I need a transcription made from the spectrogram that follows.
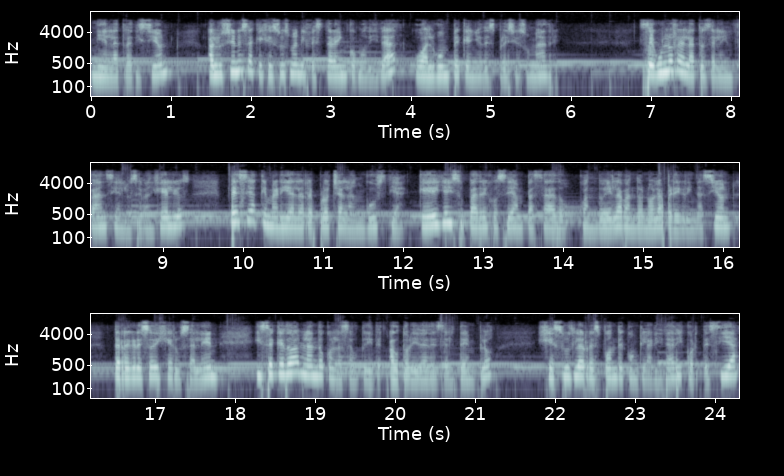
ni en la tradición alusiones a que Jesús manifestara incomodidad o algún pequeño desprecio a su madre. Según los relatos de la infancia en los Evangelios, pese a que María le reprocha la angustia que ella y su padre José han pasado cuando él abandonó la peregrinación de regreso de Jerusalén y se quedó hablando con las autoridades del templo, Jesús le responde con claridad y cortesía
